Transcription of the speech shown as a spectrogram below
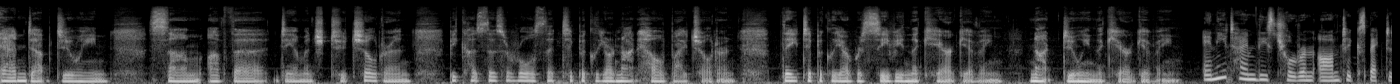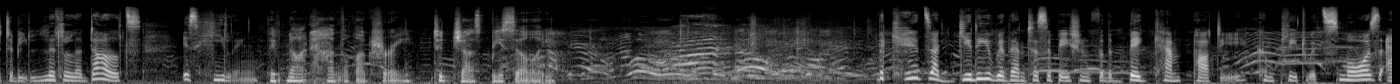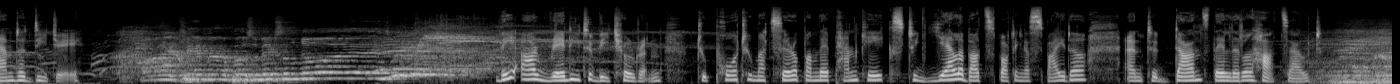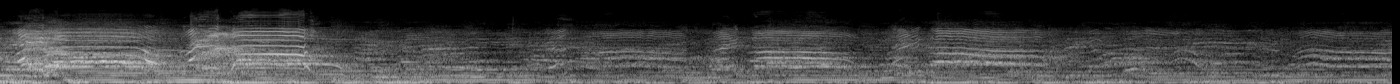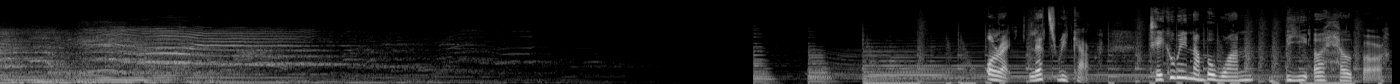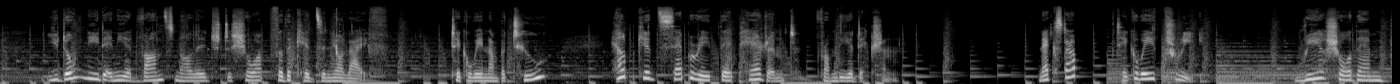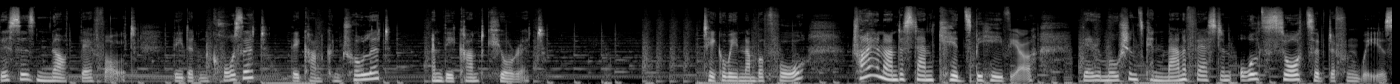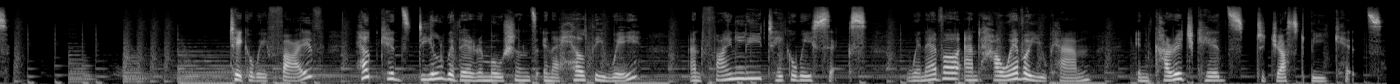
end up doing some of the damage to children because those are roles that typically are not held by children. They typically are receiving the caregiving, not doing the caregiving. Anytime these children aren't expected to be little adults is healing. They've not had the luxury to just be silly. The kids are giddy with anticipation for the big camp party, complete with s'mores and a DJ. All right, Camp Mariposa, make some noise! They are ready to be children, to pour too much syrup on their pancakes, to yell about spotting a spider, and to dance their little hearts out. All right, let's recap. Takeaway number one be a helper. You don't need any advanced knowledge to show up for the kids in your life. Takeaway number two help kids separate their parent from the addiction. Next up, takeaway three reassure them this is not their fault. They didn't cause it, they can't control it, and they can't cure it. Takeaway number four try and understand kids' behavior. Their emotions can manifest in all sorts of different ways. Takeaway five help kids deal with their emotions in a healthy way. And finally, takeaway six whenever and however you can, encourage kids to just be kids.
